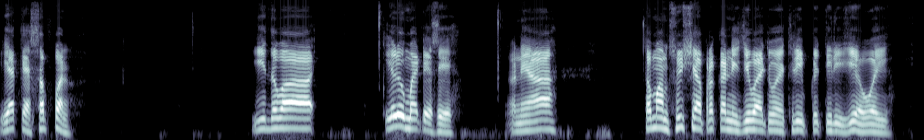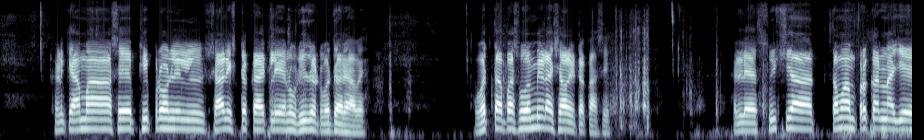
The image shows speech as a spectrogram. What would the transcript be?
એકે છપ્પન. એ દવા એળું માટે છે. અને આ તમામ સુસ્યા પ્રકારની જીવાત હોય, થ્રીપ કચેરી જે હોય. કારણ કે આમાં છે ફિપ્રોનિલ ચાલીસ ટકા એટલે એનું રિઝલ્ટ વધારે આવે. વધતા પાછું અમીડા ચાલીસ ટકા છે. એટલે સુસ્યા તમામ પ્રકારના જે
